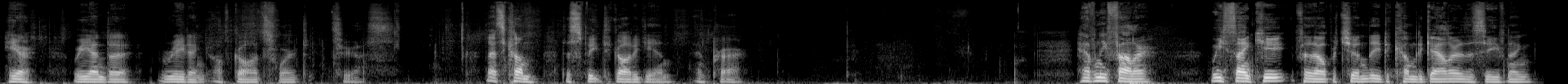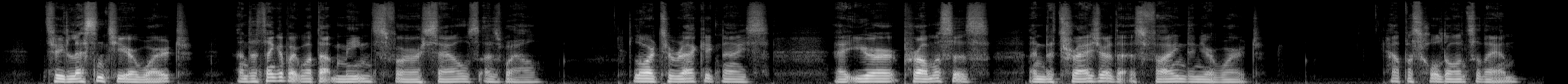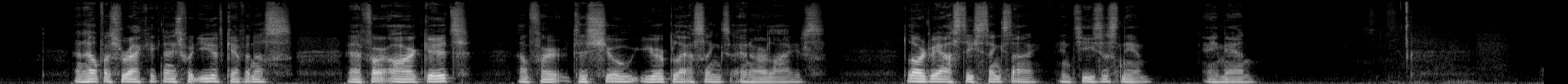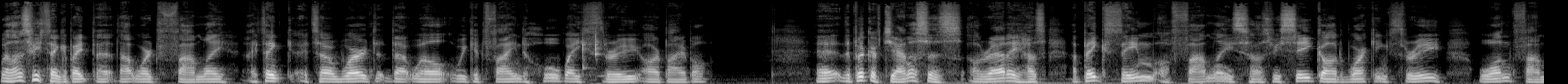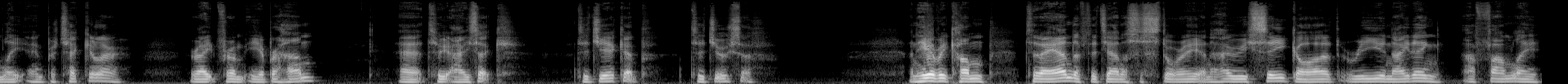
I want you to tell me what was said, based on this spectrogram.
Here we end the reading of God's word to us. Let's come to speak to God again in prayer. Heavenly Father, we thank you for the opportunity to come together this evening to listen to your word and to think about what that means for ourselves as well. Lord, to recognize uh, your promises and the treasure that is found in your word. Help us hold on to them and help us recognize what you have given us uh, for our good and for to show your blessings in our lives. Lord, we ask these things now in Jesus' name. Amen. Well, as we think about the, that word family, I think it's a word that will we could find the whole way through our Bible. Uh, the book of Genesis already has a big theme of families as we see God working through one family in particular, right from Abraham uh, to Isaac to Jacob to Joseph. And here we come to the end of the Genesis story and how we see God reuniting a family,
